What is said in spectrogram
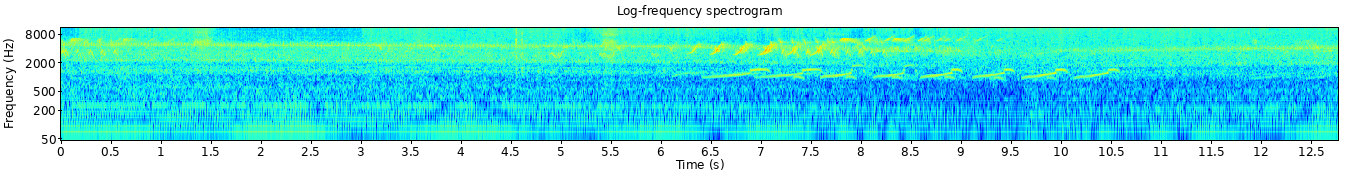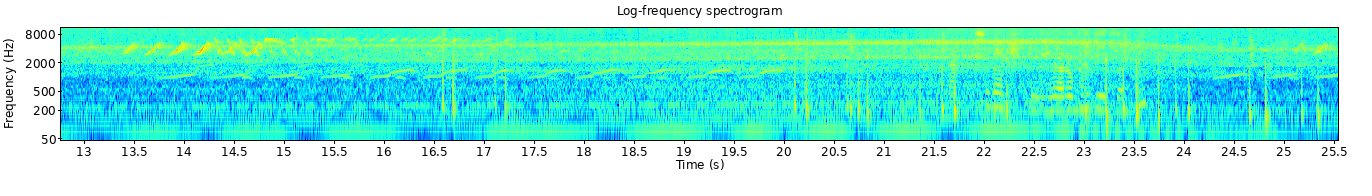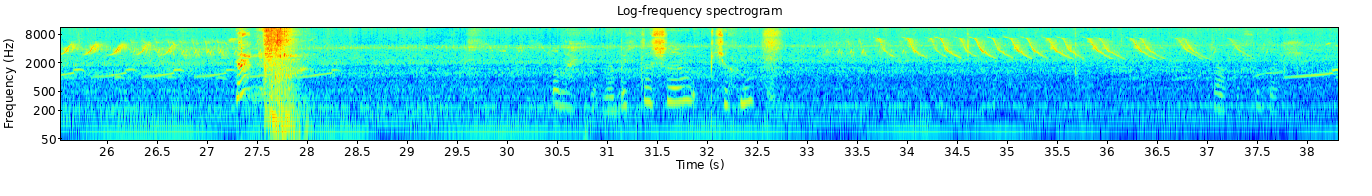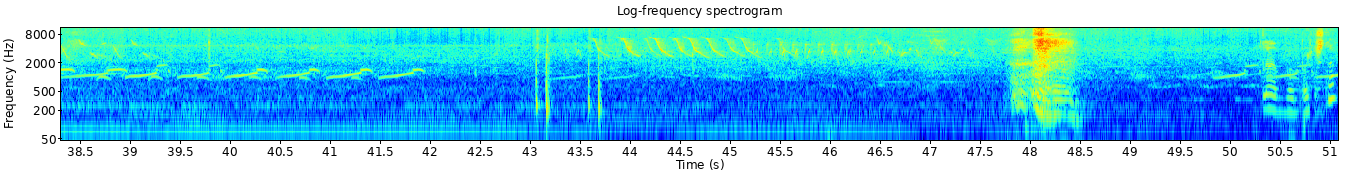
Так, що далі вже робити забув? Ой, вибачте, що пчихнув. Так, а що далі? Е, Вибачте.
